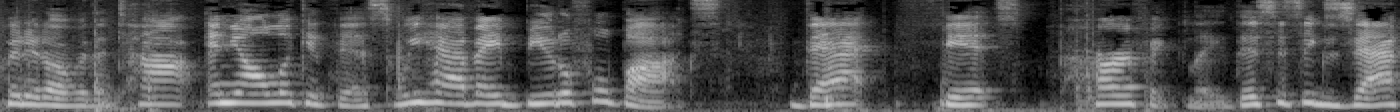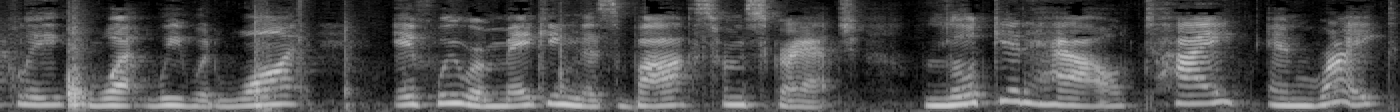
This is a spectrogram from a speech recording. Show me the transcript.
put it over the top. And y'all look at this. We have a beautiful box that fits perfectly. This is exactly what we would want if we were making this box from scratch. Look at how tight and right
